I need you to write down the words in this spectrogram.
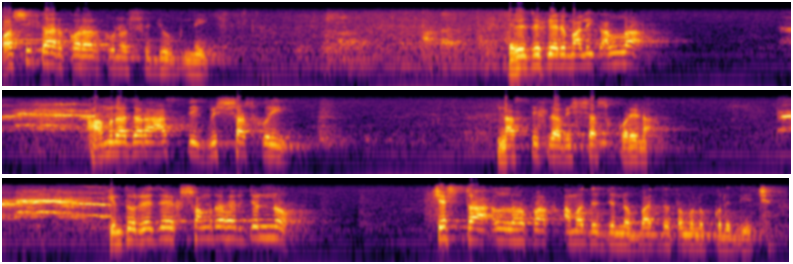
অস্বীকার করার কোনো সুযোগ নেই। রেজেকের মালিক আল্লাহ। আমরা যারা আস্তিক বিশ্বাস করি, নাস্তিকরা বিশ্বাস করে না। কিন্তু রেজেক সংগ্রহের জন্য চেষ্টা আল্লাহ পাক আমাদের জন্য বাধ্যতামূলক করে দিয়েছেন।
